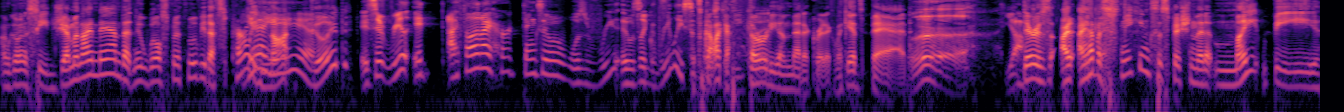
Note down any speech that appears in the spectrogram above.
I'm going to see Gemini Man, that new Will Smith movie. That's apparently Yeah, not yeah, yeah. good. Is it real? It. I thought I heard things. It was real. It was like really It's got like a be good. 30 on Metacritic. Like it's bad. Yuck. There's I, I have a sneaking suspicion that it might be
